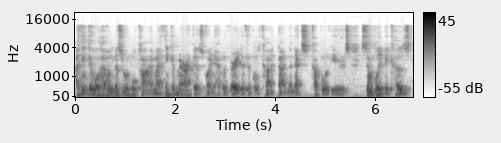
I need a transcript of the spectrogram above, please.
I think they will have a miserable time. I think America is going to have a very difficult time the next couple of years, simply because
